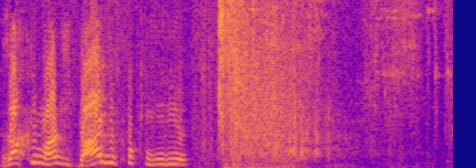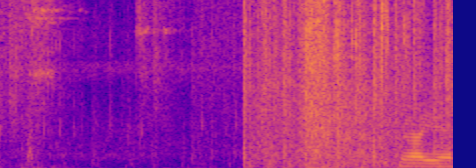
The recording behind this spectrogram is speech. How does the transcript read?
Exactly man, just die you fucking idiot. Oh yeah.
